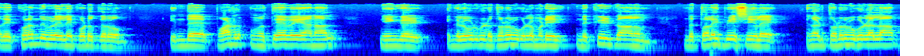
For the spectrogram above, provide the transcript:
அதை குறைந்த விலையிலே கொடுக்கிறோம். இந்த பாடல் உங்களுக்கு தேவையானால் நீங்கள் எங்களோடு கூட தொடர்பு கொள்ள முடிய இந்த கீழ்காணும் இந்த தொலைபேசிகளை எங்கள் தொடர்பு கொள்ளலாம்.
